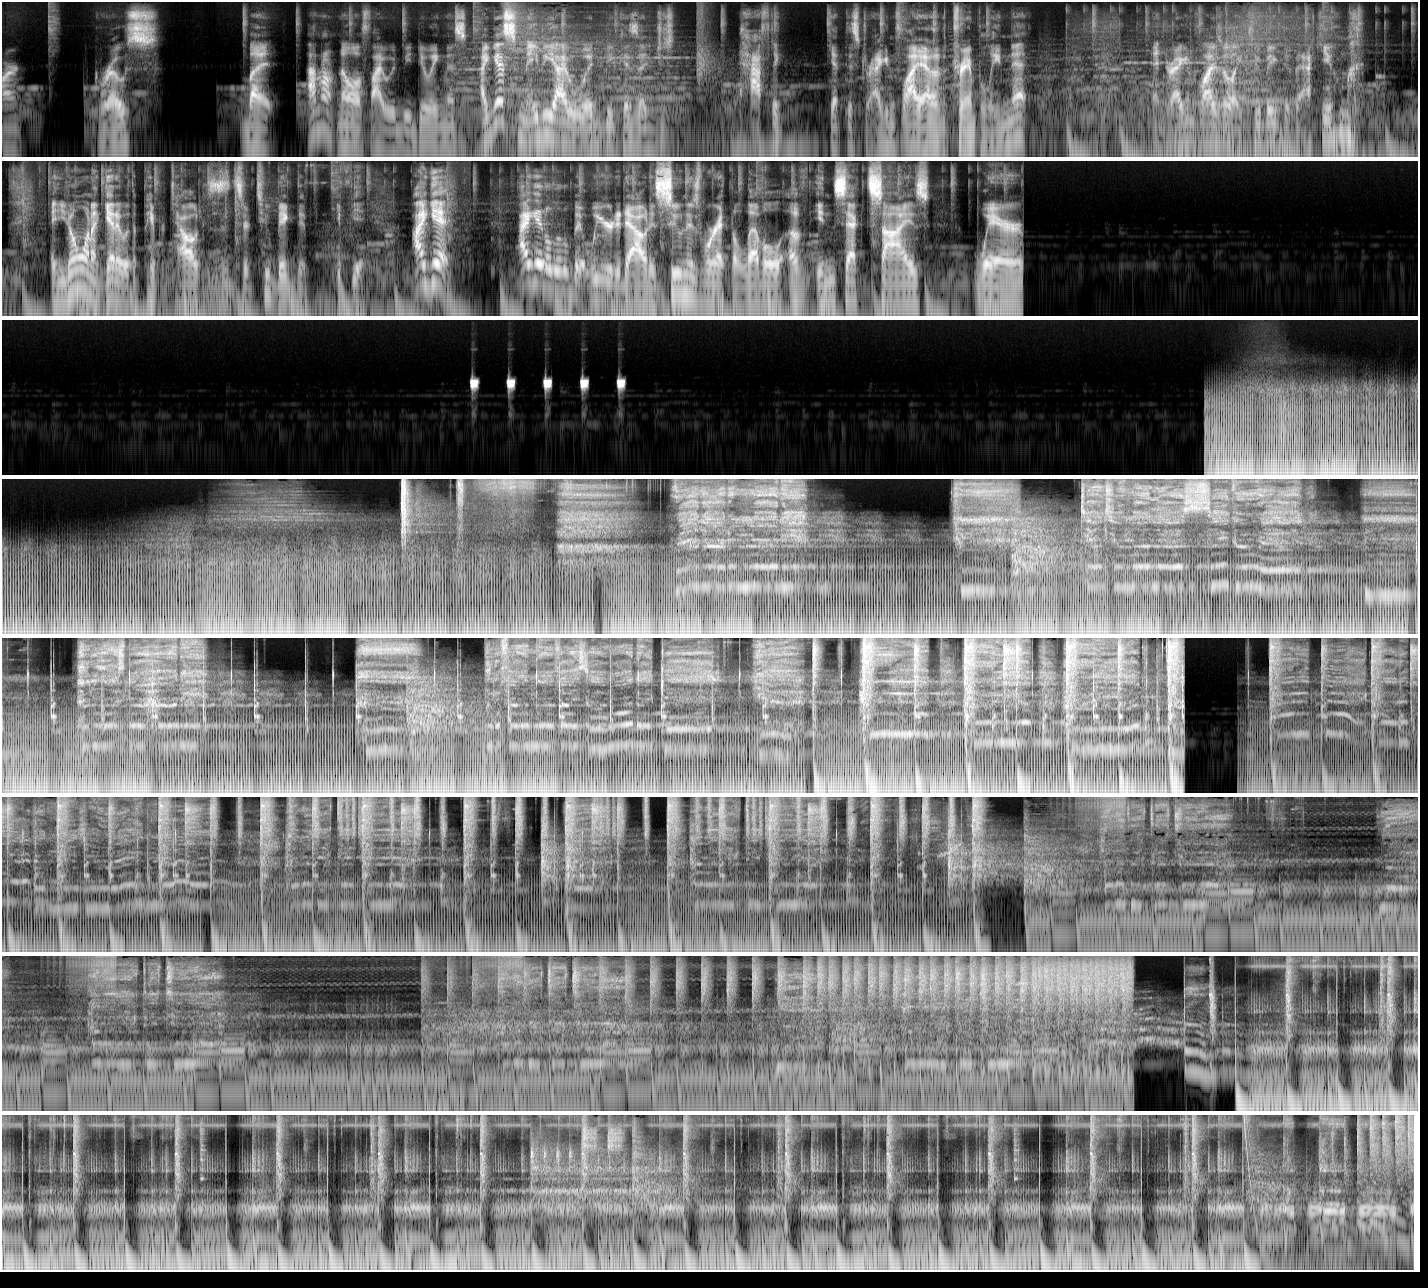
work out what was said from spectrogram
aren't gross, but I don't know if I would be doing this. I guess maybe I would because I just have to get this dragonfly out of the trampoline net. And dragonflies are like too big to vacuum. and you don't want to get it with a paper towel because they're too big to if you I get I get a little bit weirded out as soon as we're at the level of insect size where Uh,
